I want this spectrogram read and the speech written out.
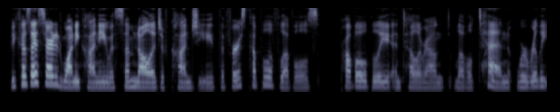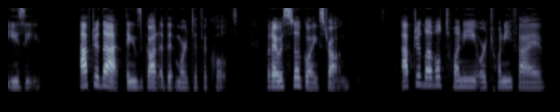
Because I started Wanikani with some knowledge of kanji, the first couple of levels, probably until around level 10, were really easy. After that, things got a bit more difficult, but I was still going strong. After level 20 or 25,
